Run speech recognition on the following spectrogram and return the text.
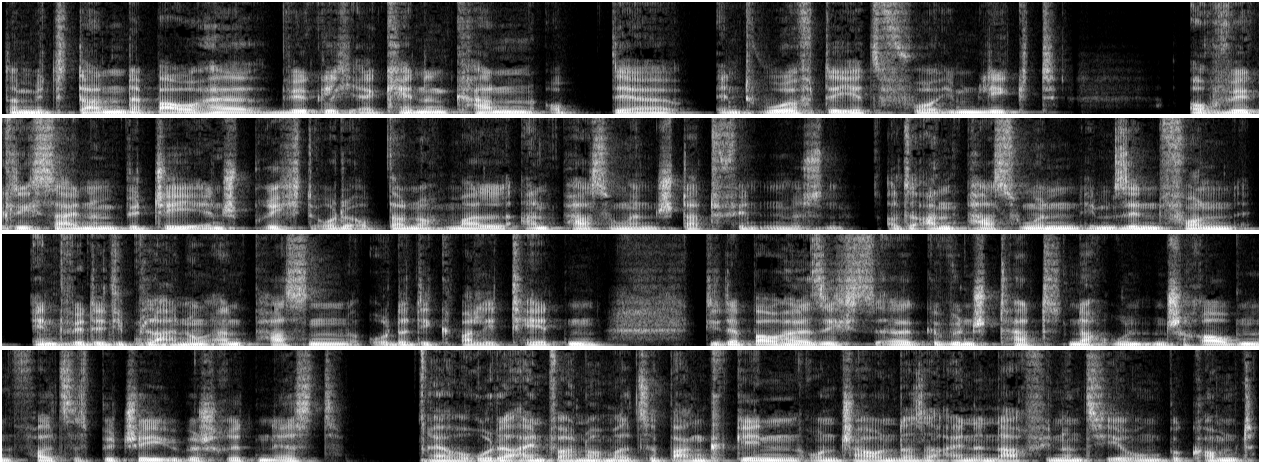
damit dann der Bauherr wirklich erkennen kann, ob der Entwurf, der jetzt vor ihm liegt, auch wirklich seinem Budget entspricht oder ob da nochmal Anpassungen stattfinden müssen. Also Anpassungen im Sinn von entweder die Planung anpassen oder die Qualitäten, die der Bauherr sich äh, gewünscht hat, nach unten schrauben, falls das Budget überschritten ist. Ja, oder einfach nochmal zur Bank gehen und schauen, dass er eine Nachfinanzierung bekommt,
